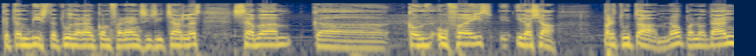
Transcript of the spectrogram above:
que t'han vist a tu donant conferències i xarles, sabem que, que ho, ho feis, i, i d'això, per tothom, no? Per tant,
